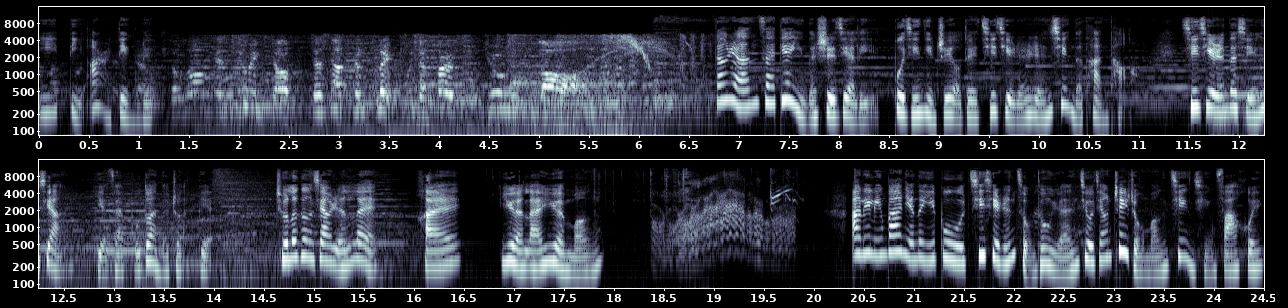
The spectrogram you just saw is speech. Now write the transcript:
一、第二定律。当然，在电影的世界里，不仅仅只有对机器人人性的探讨，机器人的形象也在不断的转变，除了更像人类，还越来越萌。二零零八年的一部《机器人总动员》就将这种萌尽情发挥。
